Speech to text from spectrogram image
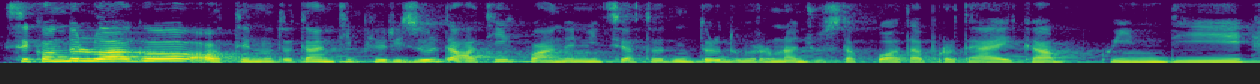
Secondo luogo ho ottenuto tanti più risultati quando ho iniziato ad introdurre una giusta quota proteica, quindi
